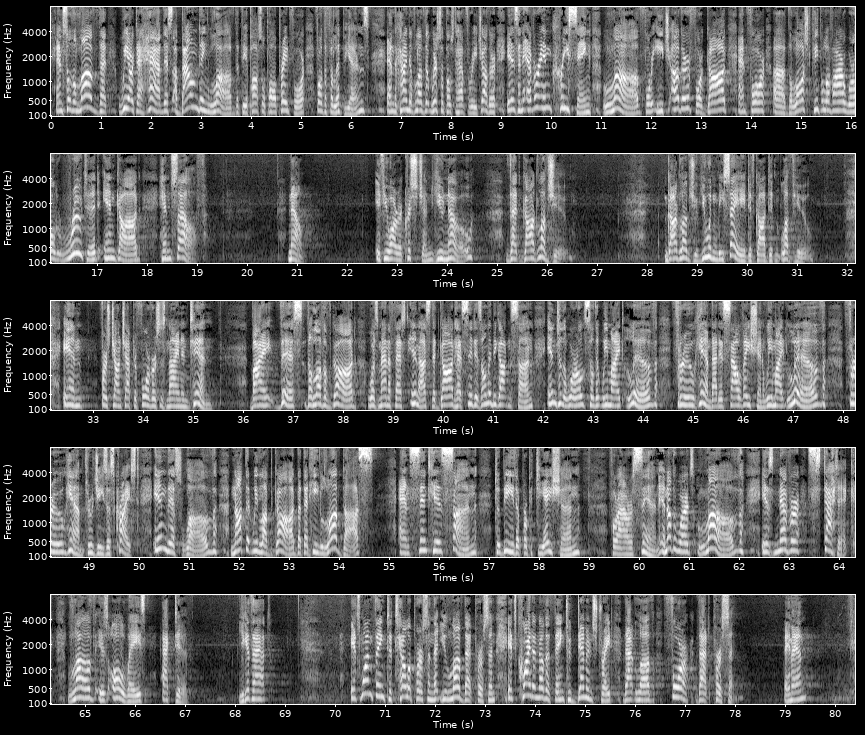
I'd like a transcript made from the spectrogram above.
And so the love that we are to have, this abounding love that the apostle Paul prayed for, for the Philippians, and the kind of love that we're supposed to have for each other, is an ever increasing love for each other, for God, and for uh, the lost people of our world, rooted in God Himself. Now, if you are a Christian, you know that God loves you. God loves you. You wouldn't be saved if God didn't love you. In 1 John chapter 4 verses 9 and 10, by this, the love of God was manifest in us that God has sent his only begotten Son into the world so that we might live through him. That is salvation. We might live through him, through Jesus Christ. In this love, not that we loved God, but that he loved us and sent his Son to be the propitiation for our sin. In other words, love is never static. Love is always active. You get that? It's one thing to tell a person that you love that person. It's quite another thing to demonstrate that love for that person. Amen?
